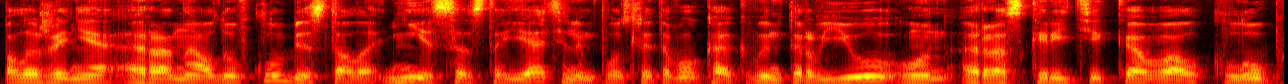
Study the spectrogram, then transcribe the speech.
Положение Роналду в клубе стало несостоятельным после того, как в интервью он раскритиковал клуб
